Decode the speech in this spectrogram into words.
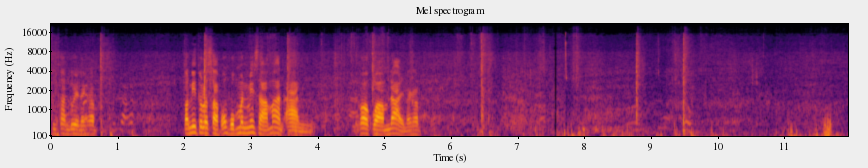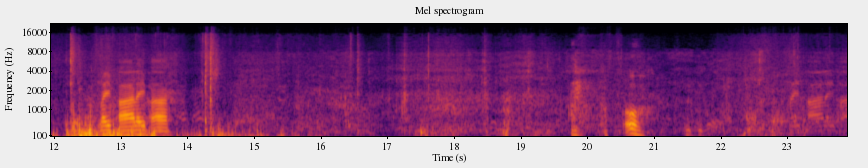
ทุกท่านด้วยนะครับ ตอนนี้โทรศัพท์ของผมมันไม่สามารถอ่านข้อความได้นะครับ ไล่ปลาไล่ปลา โอ้ไล่ปลาไล่ปลา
